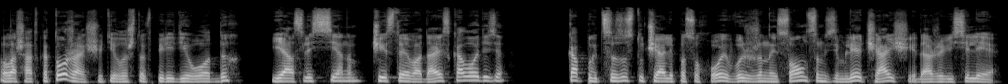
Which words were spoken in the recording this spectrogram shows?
Лошадка тоже ощутила, что впереди отдых, ясли с сеном, чистая вода из колодезя. Копытца застучали по сухой, выжженной солнцем земле чаще и даже веселее.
